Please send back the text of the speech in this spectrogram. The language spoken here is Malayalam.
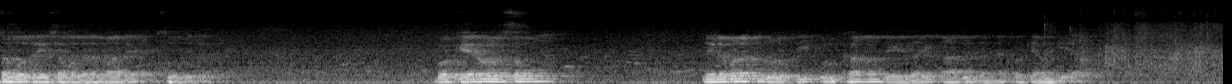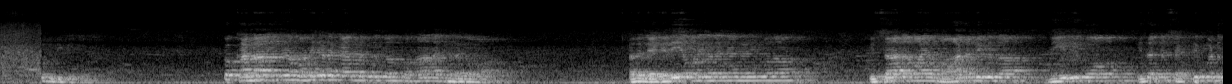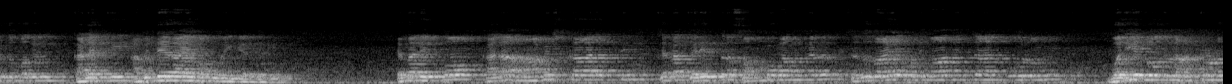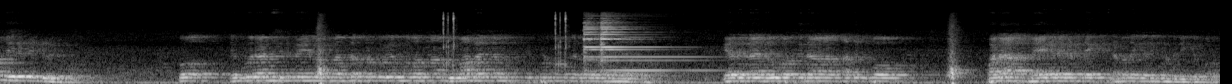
സഹോദരി സഹോദരന്മാരെ സുഹൃത്തുക്കളെ ഇപ്പോൾ കേരളോത്സവം നിലവിളക്ക് കൊളുത്തി ഉദ്ഘാടനം ചെയ്തതായി ആദ്യം തന്നെ പ്രഖ്യാപിക്കുകയാണ്. ഇപ്പൊ കല ഇതിനെ മറികടക്കാൻ പറ്റുന്ന പ്രധാന ഘടകമാണ്. അത് ലഹരിയെ മറികടക്കാൻ കഴിയുന്നതാണ്. വിശാലമായ മാനവികത നീതിബോധം ഇതൊക്കെ ശക്തിപ്പെടുത്തുന്നതിൽ കലയ്ക്ക് അതിന്റെതായ പങ്ക് വഹിക്കാൻ കഴിയും എന്നാൽ ഇപ്പോ കല ആവിഷ്കാരത്തിൽ ചില ചരിത്ര സംഭവങ്ങൾ ചെറുതായി പ്രതിപാദിച്ചാൽ പോലും വലിയ തോതിൽ ആക്രമണം നേരിടേണ്ടി വരുന്നു ഇപ്പോ എമ്പുരാൻ സിനിമയുമായി ബന്ധപ്പെട്ട് ഉയർന്നു വന്ന വിവാദങ്ങൾ ഇപ്പോൾ നമുക്ക് ഏതെല്ലാം രൂപത്തിലാണ് അതിപ്പോ പല മേഖലകളിലേക്ക് കടന്നു കയറിക്കൊണ്ടിരിക്കുന്നത്?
